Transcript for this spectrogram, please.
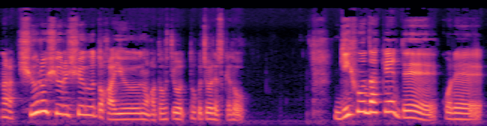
なんか、ヒュルヒュルヒューとかいうのが特徴、特徴ですけど、岐阜だけで、これ、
